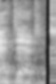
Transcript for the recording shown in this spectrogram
Don't that.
